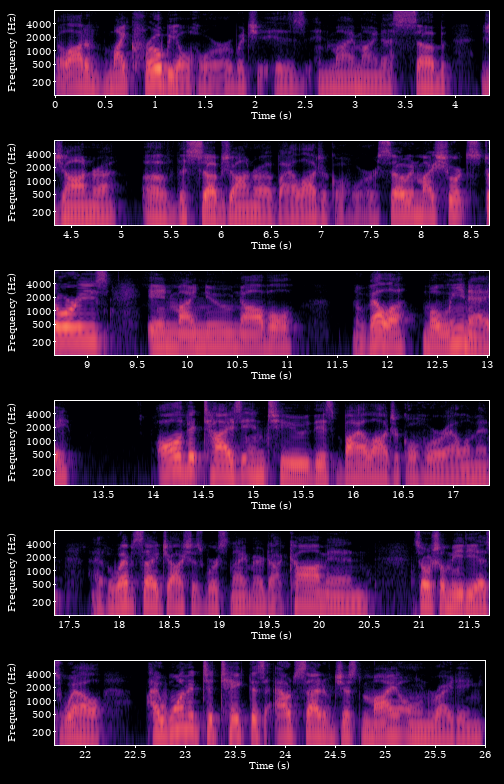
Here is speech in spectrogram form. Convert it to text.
a lot of microbial horror, which is in my mind a subgenre of the subgenre of biological horror. So in my short stories, in my new novel novella, Moline, all of it ties into this biological horror element I have a website, joshsworstnightmare.com, and social media as well. I wanted to take this outside of just my own writing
